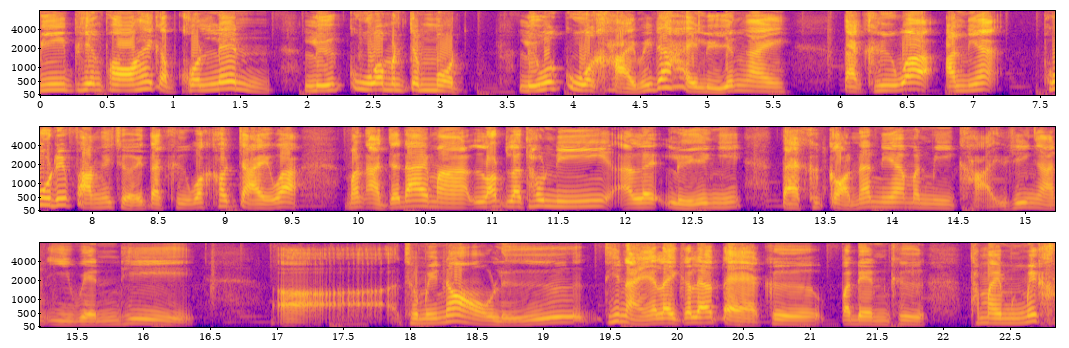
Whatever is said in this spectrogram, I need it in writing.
มีเพียงพอให้กับคนเล่น หรือกลัวมันจะหมด หรือว่ากลัวขายไม่ได้หรือยังไง แต่คือว่าอันเนี้ยพูดให้ฟังเฉยๆแต่คือว่าเข้าใจว่ามันอาจจะได้มาล็อตละเท่านี้อะไรหรืออย่างนี้ แต่คือก่อนหน้านี้มันมีขายอยู่ที่งานอีเวนท์ที่เทอร์มินอลหรือที่ไหนอะไรก็แล้วแต่คือประเด็นคือ ทำไมมึงไม่ข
